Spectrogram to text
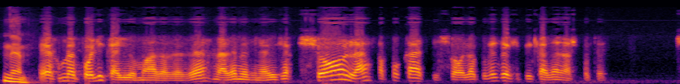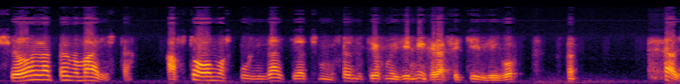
Ναι. Έχουμε πολύ καλή ομάδα βέβαια, να λέμε την αλήθεια. Σε όλα, θα πω κάτι σε όλα που δεν το έχει πει κανένας ποτέ. Σε όλα παίρνουμε άριστα. Αυτό όμως που λιγάκι έτσι μου φαίνεται ότι έχουμε γίνει γραφικοί λίγο. Ας,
